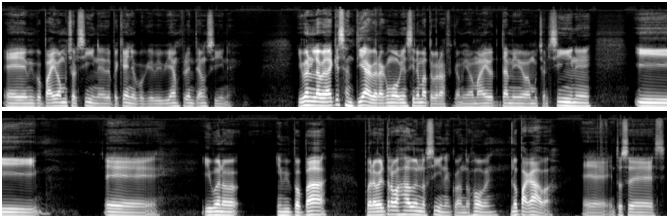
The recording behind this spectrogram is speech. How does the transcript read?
Eh, mi papá iba mucho al cine de pequeño porque vivía enfrente a un cine. Y bueno, la verdad que Santiago era como bien cinematográfica. Mi mamá iba- también iba mucho al cine. Y, eh, y bueno, y mi papá, por haber trabajado en los cines cuando joven, no pagaba. Eh, entonces,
